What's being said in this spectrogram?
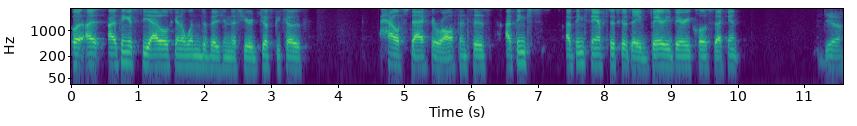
But I, I think if Seattle is going to win the division this year, just because how stacked their offense is, I think I think San Francisco is a very very close second. Yeah,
